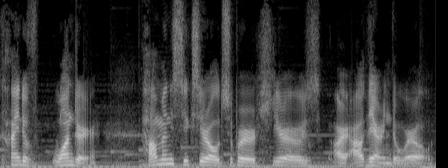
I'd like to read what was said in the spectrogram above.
kind of wonder how many six year old superheroes are out there in the world?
